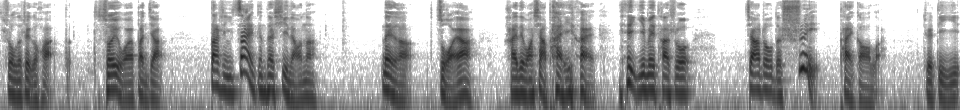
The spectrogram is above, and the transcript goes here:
说了这个话，所以我要搬家。”但是你再跟他细聊呢，那个左呀还得往下拍一拍，因为他说加州的税太高了，这是第一，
